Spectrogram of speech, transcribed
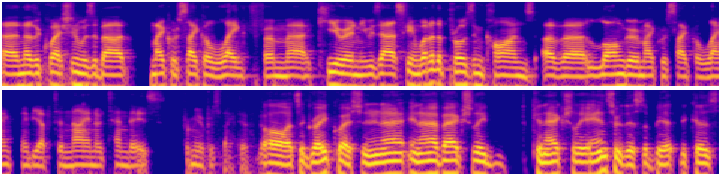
uh, another question was about microcycle length from uh, Kieran. He was asking, what are the pros and cons of a longer microcycle length, maybe up to nine or 10 days from your perspective? Oh, that's a great question. And I, and I've actually can actually answer this a bit because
